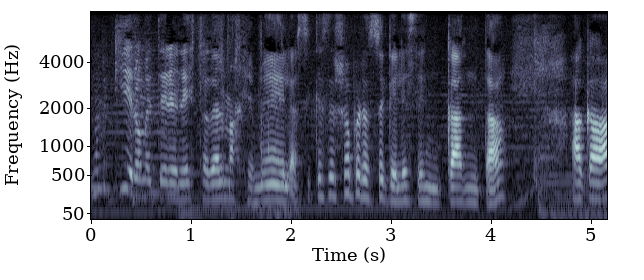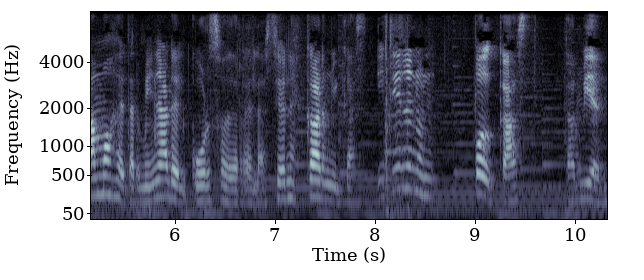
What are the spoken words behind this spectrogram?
no me quiero meter en esto de almas gemelas y qué sé yo, pero sé que les encanta. Acabamos de terminar el curso de relaciones kármicas y tienen un podcast también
